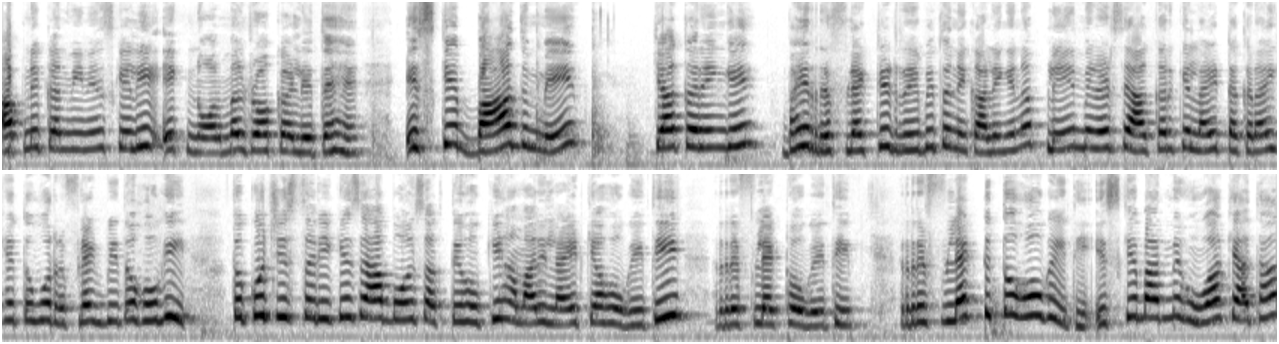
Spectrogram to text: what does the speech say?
अपने कन्वीनियंस के लिए एक नॉर्मल ड्रॉ कर लेते हैं। इसके बाद में क्या करेंगे? भाई रिफ्लेक्टेड रे भी तो निकालेंगे ना। प्लेन मिरर से आकर के लाइट टकराई है तो वो रिफ्लेक्ट भी तो होगी। तो कुछ इस तरीके से आप बोल सकते हो कि हमारी लाइट क्या हो गई थी? रिफ्लेक्ट हो गई थी। रिफ्लेक्ट तो हो गई थी। इसके बाद में हुआ क्या था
